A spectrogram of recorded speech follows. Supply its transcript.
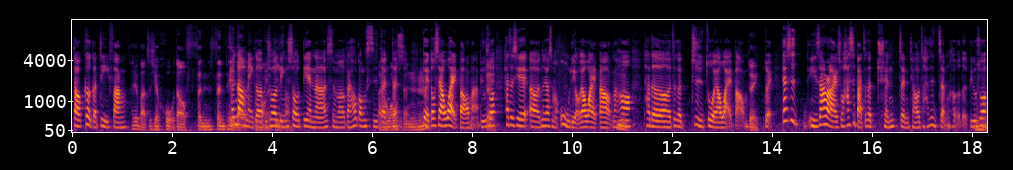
到各个地方，他就把这些货到分分配分到每个，比如说零售店啊，什么百货公司等等。的，嗯、对，都是要外包嘛。比如说他这些呃，那叫什么物流要外包，然后他的这个制作要外包，对。对。但是以 Zara 来说，他是把这个全整条它是整合的，比如说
